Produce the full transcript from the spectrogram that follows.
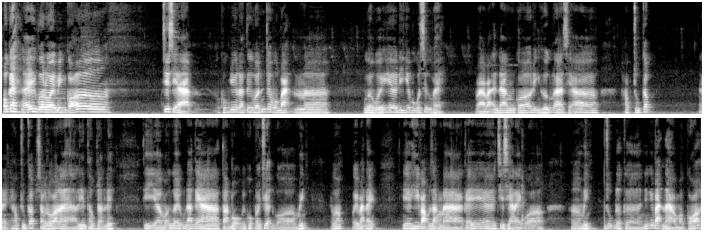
Ok, đấy vừa rồi mình có ờ, chia sẻ cũng như là tư vấn cho một bạn ờ, vừa mới ờ, đi nghĩa vụ quân sự về và bạn đang có định hướng là sẽ học trung cấp. Đấy, học trung cấp sau đó là liên thông dần lên. Thì uh, mọi người cũng đã nghe toàn bộ cái cuộc nói chuyện của mình đúng không? Với bạn đấy. Thì hy vọng rằng là cái ờ, chia sẻ này của uh, mình giúp được uh, những cái bạn nào mà có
